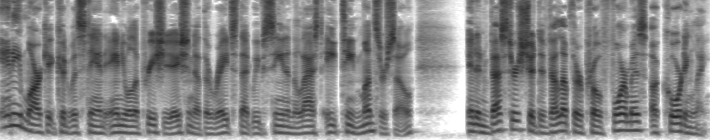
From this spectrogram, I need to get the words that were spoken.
any market could withstand annual appreciation at the rates that we've seen in the last 18 months or so, and investors should develop their pro formas accordingly.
